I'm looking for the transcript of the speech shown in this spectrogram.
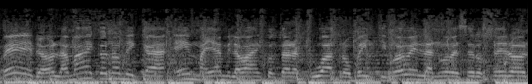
Pero la más económica en Miami la vas a encontrar a 4.29 en la 900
